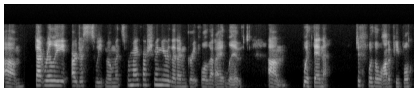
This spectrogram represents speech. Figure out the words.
um, that really are just sweet moments for my freshman year that i'm grateful that i lived um, within just with a lot of people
